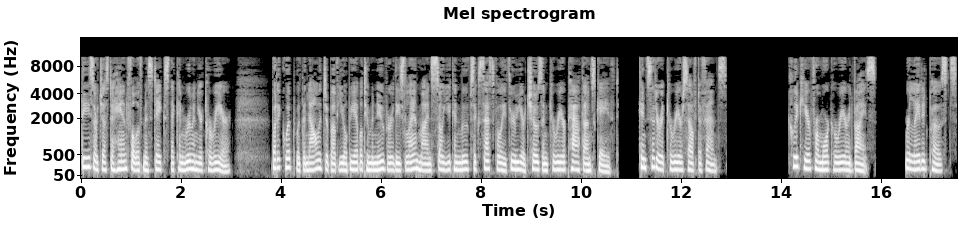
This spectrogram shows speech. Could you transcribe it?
These are just a handful of mistakes that can ruin your career. But equipped with the knowledge above, you'll be able to maneuver these landmines so you can move successfully through your chosen career path unscathed. Consider it career self defense. Click here for more career advice. Related posts.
